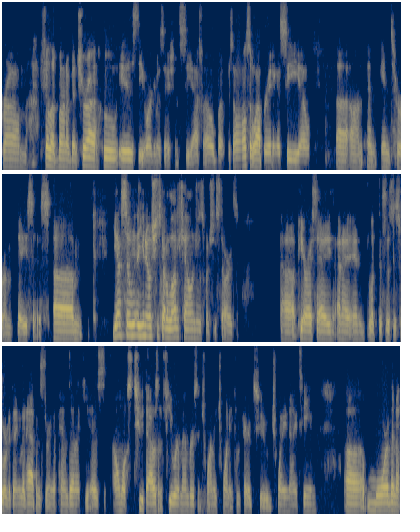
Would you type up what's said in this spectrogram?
from Philip Bonaventura, who is the organization's CFO, but was also operating as CEO uh, on an interim basis. Um, yeah, so you know she's got a lot of challenges when she starts uh, PRSA, and I, and look, this is the sort of thing that happens during a pandemic. He has almost 2,000 fewer members in 2020 compared to 2019. Uh, more than a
